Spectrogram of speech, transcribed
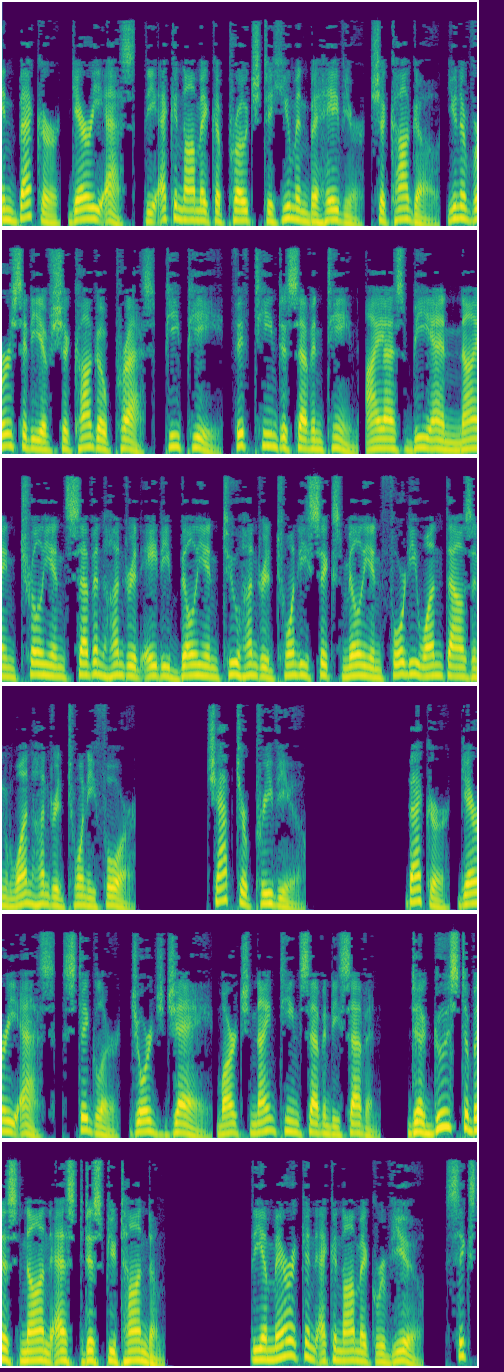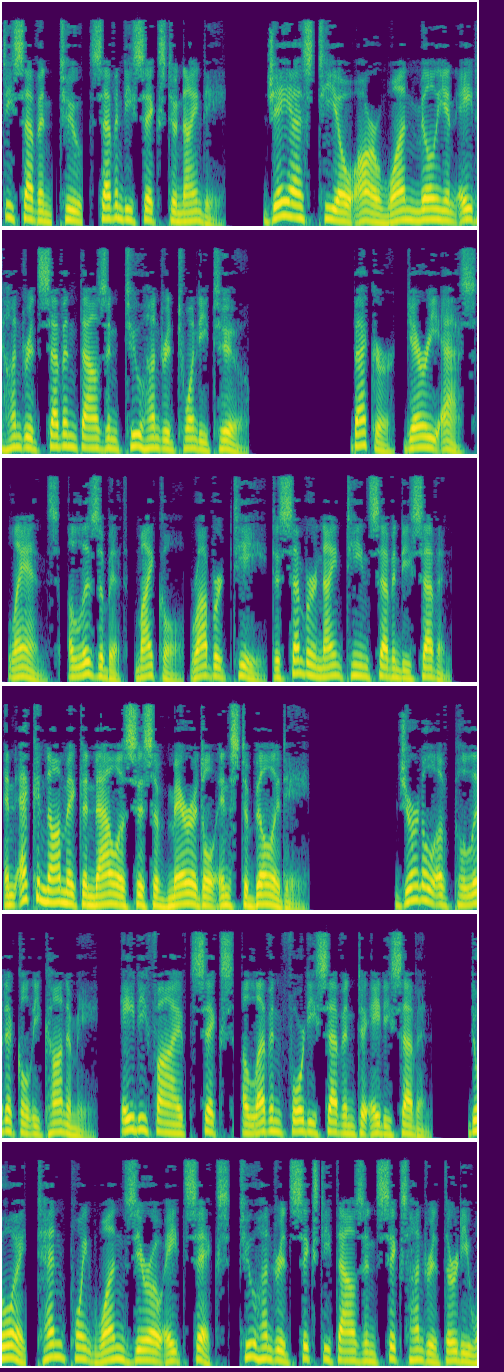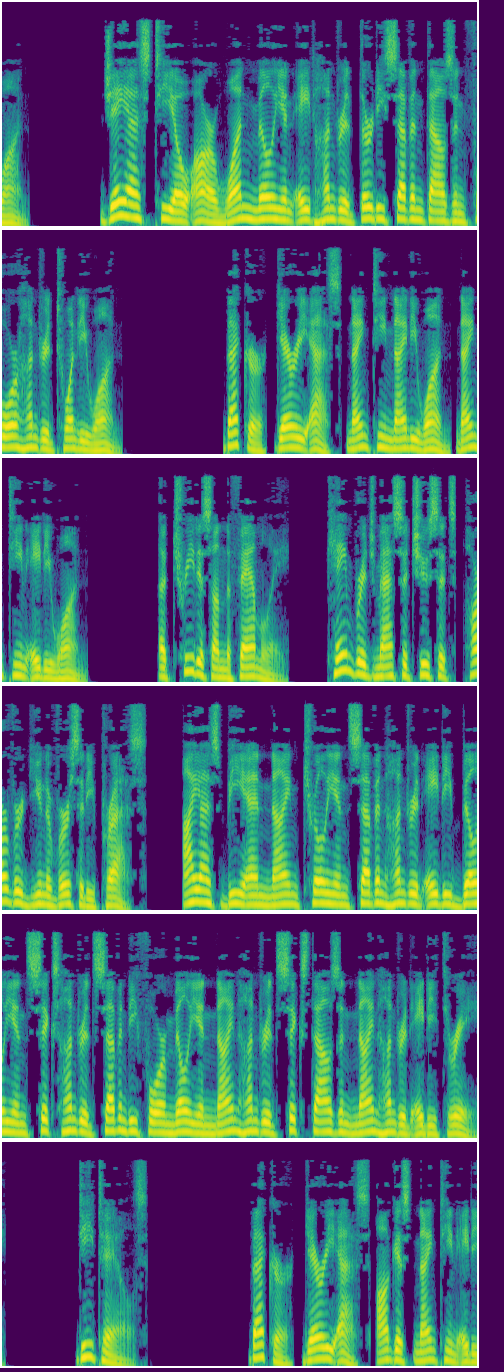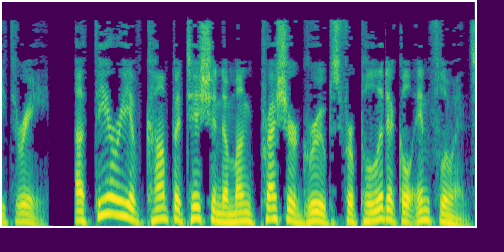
In Becker, Gary S., The Economic Approach to Human Behavior, Chicago, University of Chicago Press, pp. 15–17, ISBN 9780226041124. Chapter preview Becker, Gary S., Stigler, George J. March 1977. De gustibus non est disputandum. The American Economic Review. 67 76–90. JSTOR 1807222. Becker, Gary S., Landes, Elizabeth, Michael, Robert T. December 1977. An Economic Analysis of Marital Instability. Journal of Political Economy. 85 1147–87 doi 10.1086 260631 JSTOR 1837421 Becker, Gary S. 1991 1981. A Treatise on the Family. Cambridge, Massachusetts, Harvard University Press. ISBN 9780674906983. Details. Becker, Gary S. August 1983. A Theory of Competition Among Pressure Groups for Political Influence.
